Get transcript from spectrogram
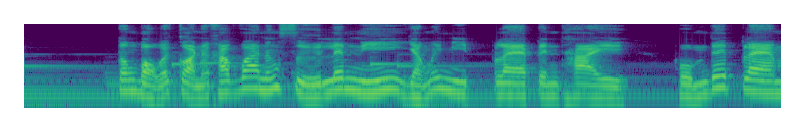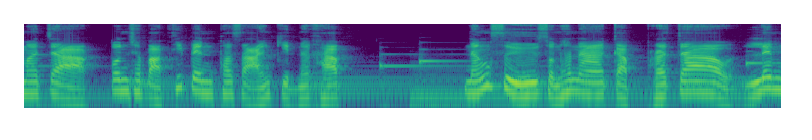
30 ต้องบอกไว้ก่อนนะครับว่าหนังสือเล่มนี้ยังไม่มีแปลเป็นไทย ผมได้แปลมาจากต้นฉบับที่เป็นภาษาอังกฤษนะครับ หนังสือสนทนากับพระเจ้าเล่ม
